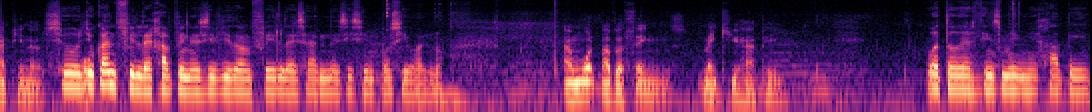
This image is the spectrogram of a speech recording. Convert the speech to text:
happiness. Sure, Or- you can't feel the happiness if you don't feel the sadness. It's impossible, no? And what other things make you happy? What other things make me happy?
